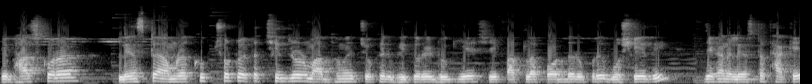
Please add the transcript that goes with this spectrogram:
এই ভাঁজ করা লেন্সটা আমরা খুব ছোট একটা ছিদ্রর মাধ্যমে চোখের ভিতরে ঢুকিয়ে সেই পাতলা পর্দার উপরে বসিয়ে দিই, যেখানে লেন্সটা থাকে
